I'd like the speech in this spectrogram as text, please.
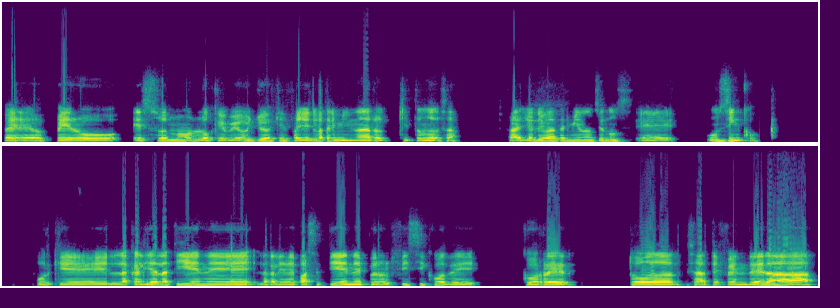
Pero, pero eso no, lo que veo yo es que Fayoli va a terminar quitando, o sea, Fayoli va a terminar siendo un 5, eh, porque la calidad la tiene, la calidad de pase tiene, pero el físico de correr toda, o sea, defender a,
